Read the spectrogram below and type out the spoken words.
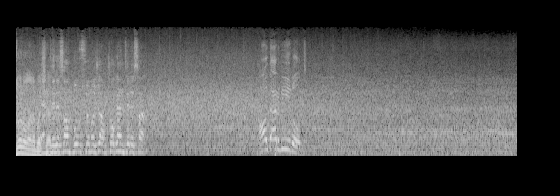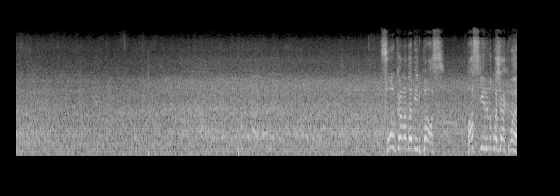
Zor olanı başardı. Enteresan pozisyon hocam. Çok enteresan. Alderweireld. Sol kanada bir pas. Pas yerini bulacak mı?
